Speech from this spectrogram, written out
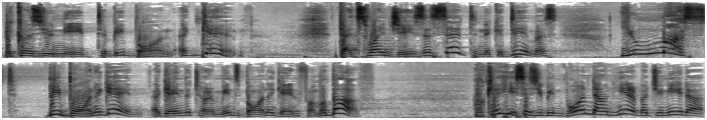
Because you need to be born again. That's why Jesus said to Nicodemus, You must be born again. Again, the term means born again from above. Okay, he says you've been born down here, but you need a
